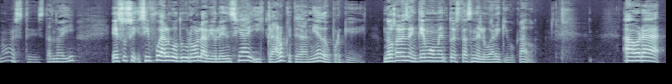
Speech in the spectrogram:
¿no? Este, estando ahí. Eso sí, sí fue algo duro, la violencia, y claro que te da miedo porque no sabes en qué momento estás en el lugar equivocado. Ahora,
